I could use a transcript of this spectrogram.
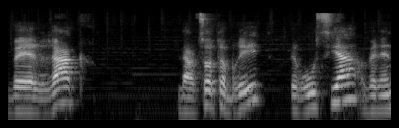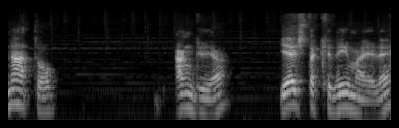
ורק לארצות הברית לרוסיה ולנאטו, אנגליה, יש את הכלים האלה.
